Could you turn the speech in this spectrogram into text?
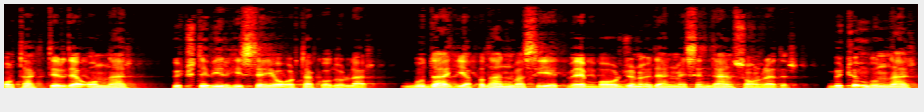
o takdirde onlar üçte bir hisseye ortak olurlar. Bu da yapılan vasiyet ve borcun ödenmesinden sonradır. Bütün bunlar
